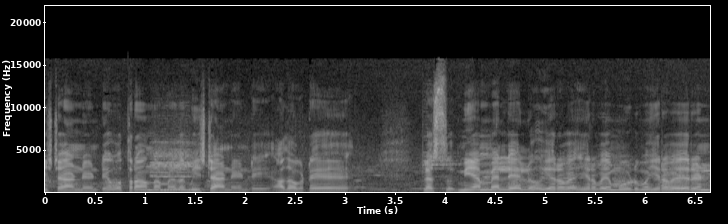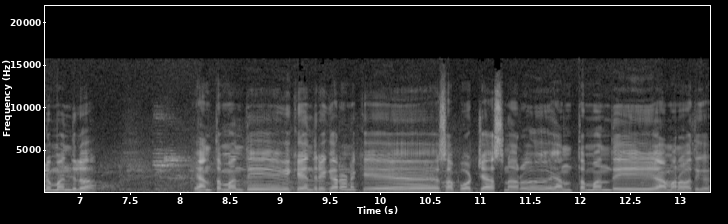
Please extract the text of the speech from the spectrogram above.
మీ స్టాండ్ ఏంటి ఉత్తరాంధ్ర మీద మీ స్టాండ్ ఏంటి అదొకటి ప్లస్ మీ ఎమ్మెల్యేలు ఇరవై ఇరవై మూడు ఇరవై రెండు మందిలో ఎంతమంది వికేంద్రీకరణకి సపోర్ట్ చేస్తున్నారు? ఎంతమంది అమరావతికి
